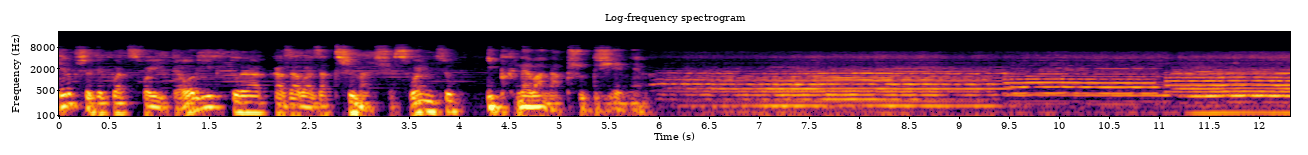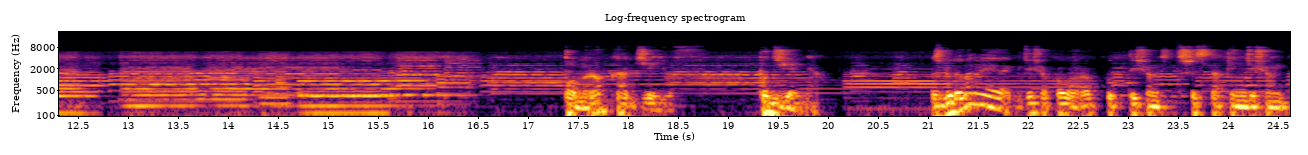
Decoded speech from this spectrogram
pierwszy wykład swojej teorii, która kazała zatrzymać się Słońcu i pchnęła naprzód Ziemię. Pomroka dziejów. Podziemia. Zbudowano je gdzieś około roku 1350.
